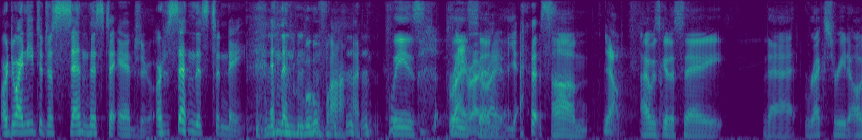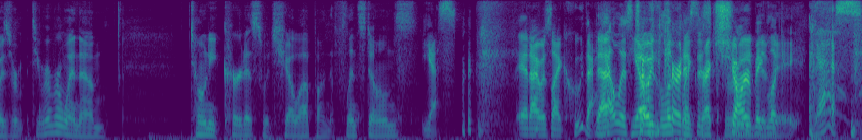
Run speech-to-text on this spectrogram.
or do I need to just send this to Andrew or send this to Nate and then move on? please, please Right, right, right. it. yes. Um, Yeah. I was gonna say that Rex Reed always. Rem- Do you remember when um, Tony Curtis would show up on the Flintstones? yes. and I was like, who the That- hell is Tony Curtis? like this Rex charming to look. Yes.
